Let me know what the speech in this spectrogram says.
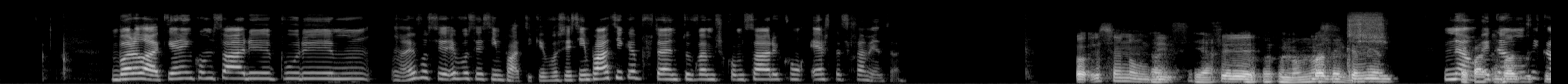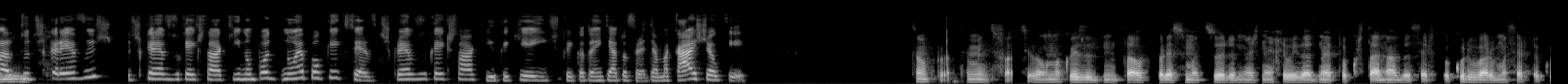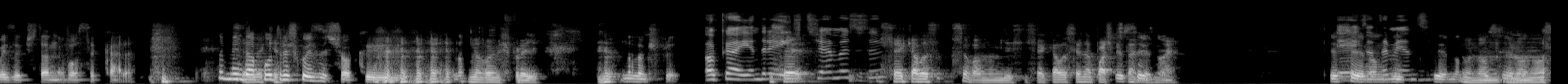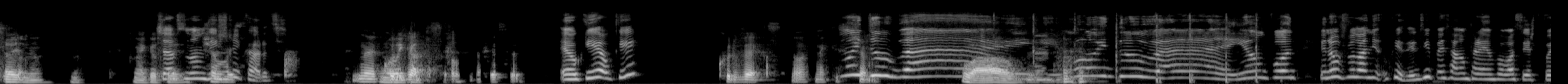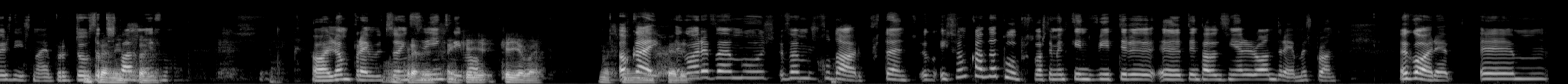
Bora lá, querem começar eh, por. hum, não, eu, vou ser, eu vou ser simpática, eu vou ser simpática, portanto vamos começar com esta ferramenta. Oh, esse eu não Ah, disse. yeah. Isso é O, o nome basicamente. Não, quase- então, basicamente- Ricardo, tu descreves, descreves o que é que está aqui, não, pode, não é para o que é que serve, descreves o que é que está aqui, o que é que é isto, o que é que eu tenho aqui à tua frente. É uma caixa, é o quê? Então, pronto, é muito fácil. É uma coisa de metal que parece uma tesoura, mas na realidade não é para cortar nada, serve para curvar uma certa coisa que está na vossa cara. Também dá para que- outras coisas, só que não vamos por aí. não vamos para aí. Ok, André, Isso é- isto chama-se. Isso é aquela, sei lá o nome disso, isso é aquela cena para as pestanas, não é? Eu É, eu não exatamente. digo, eu não- O nome, eu eu não, não sei. não. Não, não. Como é que eu Já sei? se não me diz, Ricardo. Não é Um. Curvex, é que é? É o quê? É o quê? Curvex, ou como é que isso se chama? Muito bem! Uau. Muito bem! É um ponto. Eu não vos vou dar nenhum. Quer dizer, eu devia pensar num prémio para vocês depois disto, não é? Porque estou-vos Um a testar mesmo. Olha, um prémio de Um sonho prémio seria incrível. caía, caía bem. Ok, agora vamos, vamos rodar. Portanto, isto foi um bocado da tua, porque supostamente quem devia ter eh, tentado adivinhar era o André, mas pronto. Agora, hum,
